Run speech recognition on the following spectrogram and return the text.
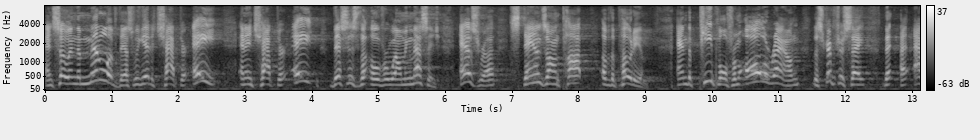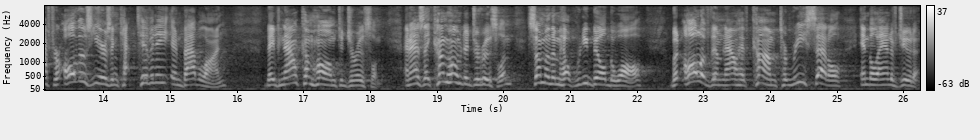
And so, in the middle of this, we get to chapter 8, and in chapter 8, this is the overwhelming message. Ezra stands on top of the podium. And the people from all around, the scriptures say that after all those years in captivity in Babylon, they've now come home to Jerusalem. And as they come home to Jerusalem, some of them help rebuild the wall, but all of them now have come to resettle in the land of Judah.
